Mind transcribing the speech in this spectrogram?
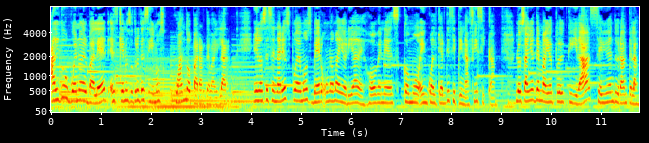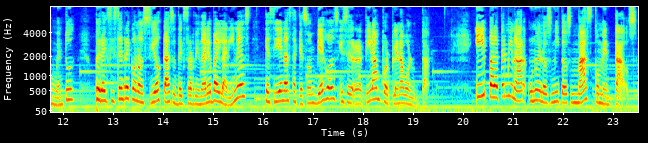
algo bueno del ballet es que nosotros decidimos cuándo parar de bailar. En los escenarios podemos ver una mayoría de jóvenes como en cualquier disciplina física. Los años de mayor productividad se viven durante la juventud, pero existen reconocidos casos de extraordinarios bailarines que siguen hasta que son viejos y se retiran por plena voluntad. Y para terminar, uno de los mitos más comentados.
